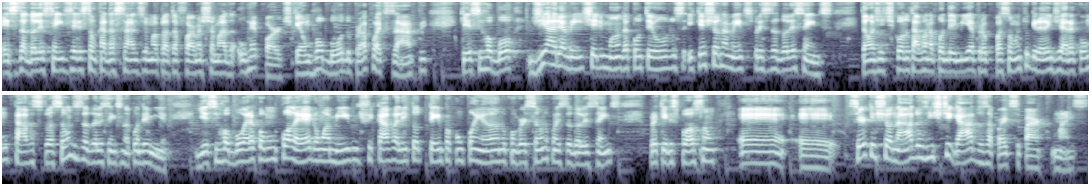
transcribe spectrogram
esses adolescentes eles estão cadastrados em uma plataforma chamada o Report, que é um robô do próprio WhatsApp, que esse robô diariamente ele manda conteúdos e questionamentos para esses adolescentes. Então a gente quando estava na pandemia, a preocupação muito grande era como estava a situação desses adolescentes na pandemia. E esse robô era como um colega, um amigo que ficava ali todo tempo acompanhando, conversando com esses adolescentes para que eles possam é, é, ser questionados e instigados a participar mais.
